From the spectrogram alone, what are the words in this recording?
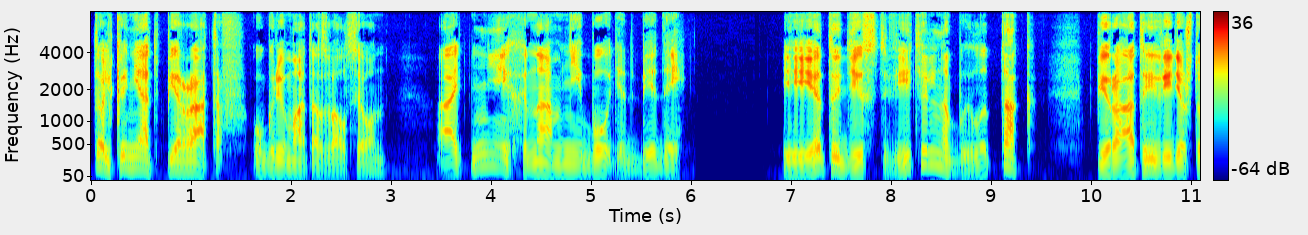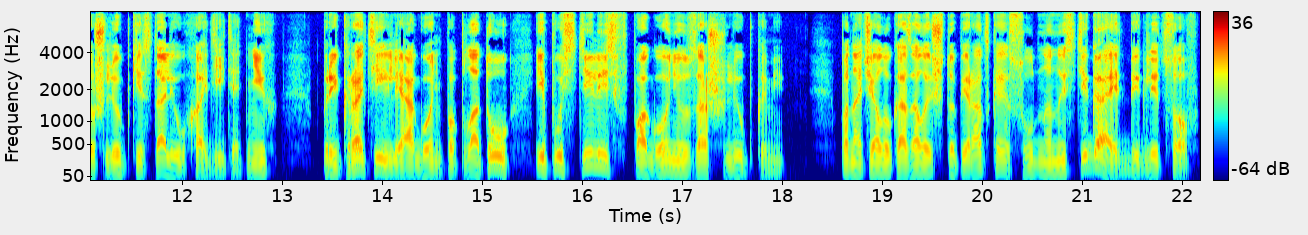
Только не от пиратов», — угрюмо отозвался он. «От них нам не будет беды». И это действительно было так. Пираты, видя, что шлюпки стали уходить от них, прекратили огонь по плоту и пустились в погоню за шлюпками. Поначалу казалось, что пиратское судно настигает беглецов,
